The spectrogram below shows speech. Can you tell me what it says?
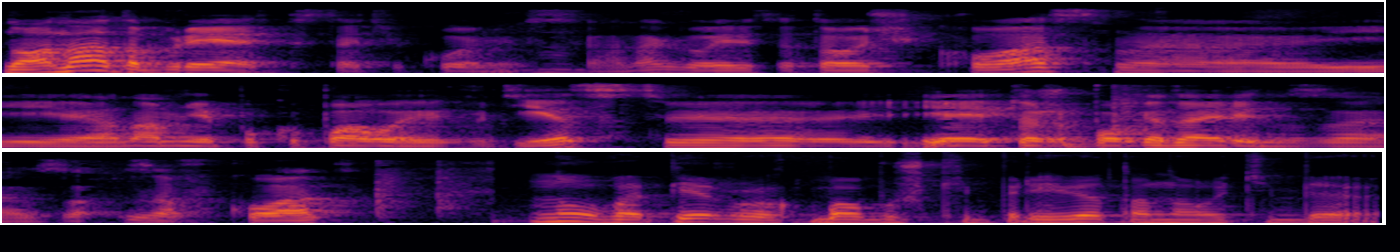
Но она одобряет, кстати, комиксы. Она говорит, это очень классно, и она мне покупала их в детстве. Я ей тоже благодарен за, за, за вклад. Ну, во-первых, бабушке привет, она у тебя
